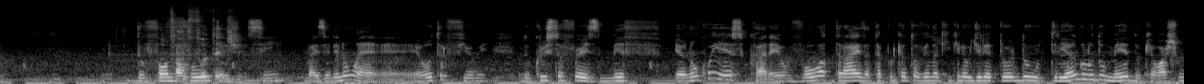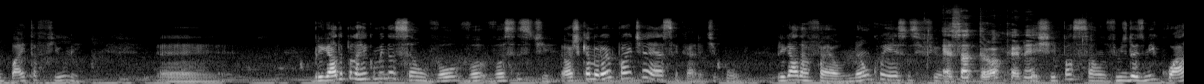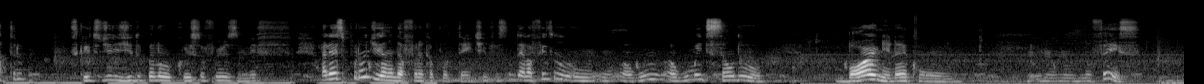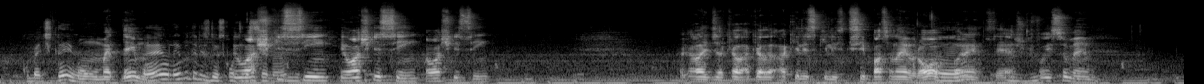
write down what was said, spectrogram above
Do Found, Found footage, footage, sim. Mas ele não é, é, é outro filme. Do Christopher Smith. Eu não conheço, cara. Eu vou atrás, até porque eu tô vendo aqui que ele é o diretor do Triângulo do Medo, que eu acho um baita filme. É... Obrigado pela recomendação. Vou, vou, vou assistir. Eu acho que a melhor parte é essa, cara. Tipo, obrigado, Rafael. Não conheço esse filme. Essa troca, né? Deixei passar. Um filme de 2004, escrito e dirigido pelo Christopher Smith. Aliás, por onde anda a Franca Potente? Ela fez um, um, algum, alguma edição do Born, né? Com. Não, não fez? Com o Matt Damon? Com o Matt Damon? É, eu lembro deles dois Eu acho que sim, eu acho que sim, eu acho que sim. Aquela, aquela, aquela, aqueles que, que se passam na Europa, é. né? É, acho que foi isso mesmo.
